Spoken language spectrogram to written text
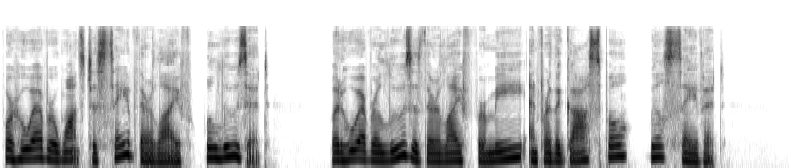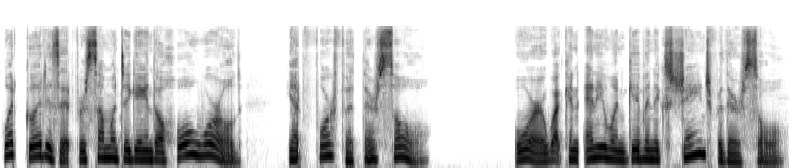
For whoever wants to save their life will lose it, but whoever loses their life for me and for the gospel will save it. What good is it for someone to gain the whole world yet forfeit their soul? Or what can anyone give in exchange for their soul?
